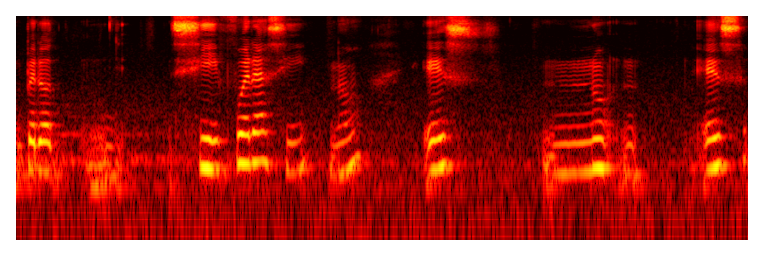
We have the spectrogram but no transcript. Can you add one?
Eh, pero si fuera así, ¿no? Es, no, es,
